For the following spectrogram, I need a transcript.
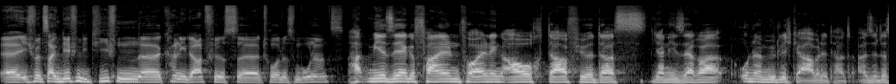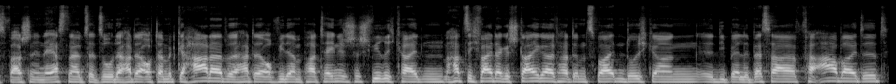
Äh, ich würde sagen, definitiv ein äh, Kandidat fürs äh, Tor des Monats. Hat mir sehr gefallen, vor allen Dingen auch dafür, dass Janni Serra unermüdlich gearbeitet hat. Also das war schon in der ersten Halbzeit so, da hat er auch damit gehadert, er hatte auch wieder ein paar technische Schwierigkeiten, hat sich weiter gesteigert, hat im zweiten Durchgang äh, die Bälle besser verarbeitet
